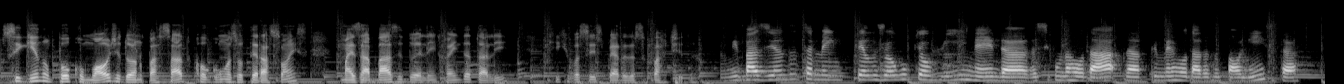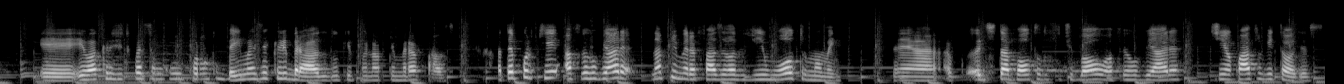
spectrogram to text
seguindo um pouco o molde do ano passado, com algumas alterações, mas a base do elenco ainda está ali. O que, que você espera dessa partida? Me baseando também pelo jogo que eu vi, né, da, da segunda rodada, da primeira rodada do Paulista, é, eu acredito que vai ser um confronto bem mais equilibrado do que foi na primeira fase. Até porque a Ferroviária, na primeira fase, ela vivia um outro momento. Né? Antes da volta do futebol, a Ferroviária tinha quatro vitórias.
